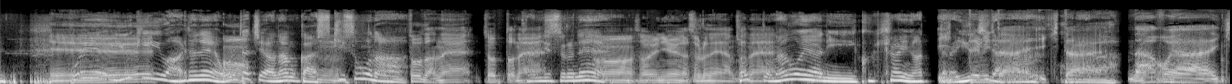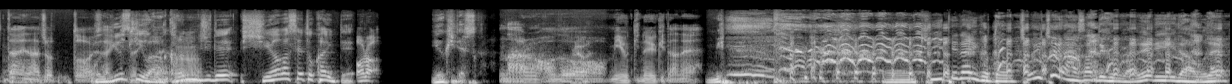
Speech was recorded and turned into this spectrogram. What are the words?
ね。これ、へユキはあれだね、俺たちはなんか好きそうなそうだね。ちょっとね。感じするね。うん、そういう匂いがするね、なんちょかね。っと名古屋に行く機会があったら、ユキだな。たい、行きたはい名古屋行きたいな、ちょっと。ユキは漢字で幸せと書いて、あら、ユキですから。なるほど。みゆきのゆきだね。み 聞いてないことをちょいちょい挟んでくるからね、リーダーもね。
